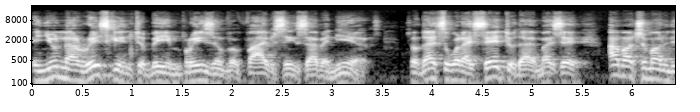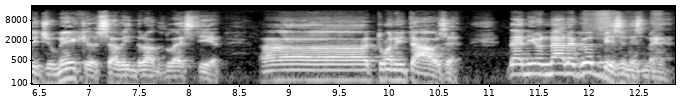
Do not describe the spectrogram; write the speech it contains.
And you're not risking to be in prison for five, six, seven years. So that's what I say to them. I say, how much money did you make selling drugs last year? Uh, 20,000. Then you're not a good businessman.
